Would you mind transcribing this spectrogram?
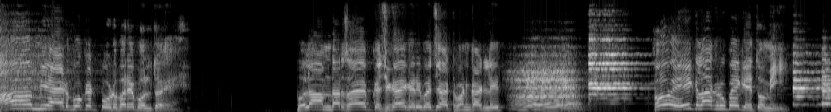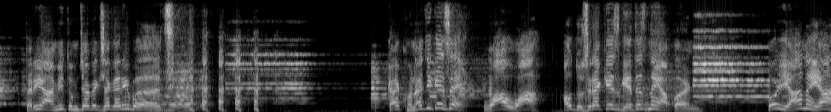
हा मी ऍडव्होकेट पोटभरे बोलतोय. बोला आमदार साहेब कशी काय गरीबाची आठवण काढलीत? हो एक लाख रुपये घेतो मी. तरी आम्ही तुमच्यापेक्षा गरीबच. काय खुनाची केस आहे? वा वा. अहो दुसऱ्या केस घेतच नाही आपण. हो या ना या.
